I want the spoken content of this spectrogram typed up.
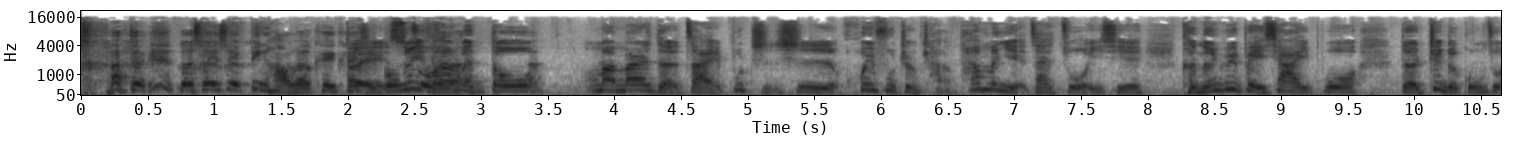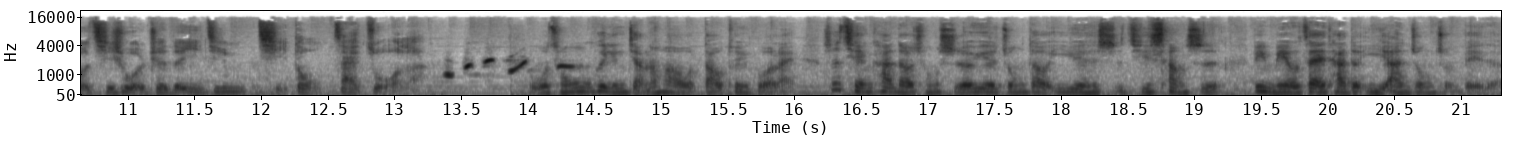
对，所以所以病好了，可以开始工作了。所以他们都 慢慢的在不只是恢复正常，他们也在做一些可能预备下一波的这个工作。其实我觉得已经启动在做了。我从慧玲讲的话，我倒退过来，之前看到从十二月中到一月，实际上是并没有在他的议案中准备的。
